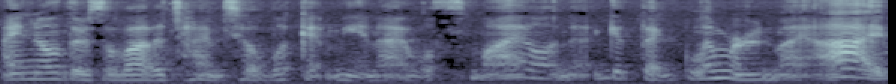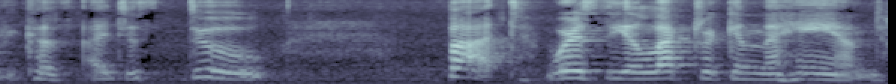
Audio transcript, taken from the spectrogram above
I know there's a lot of times he'll look at me and I will smile and I get that glimmer in my eye because I just do. But where's the electric in the hand?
